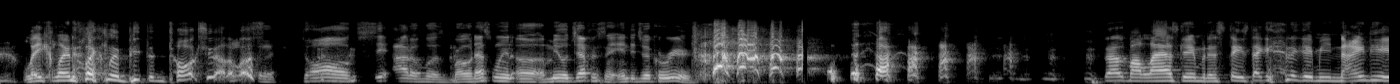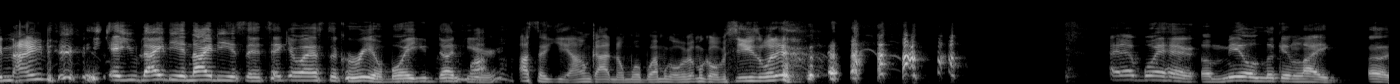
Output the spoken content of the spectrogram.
Lakeland. Lakeland beat the dog shit out of us. Dog shit out of us, bro. That's when uh, Amile Jefferson ended your career. That was my last game in the States. That game gave me 90 and 90. he gave you 90 and 90 and said, take your ass to Korea, boy. You done here. I said, yeah, I don't got no more, boy. I'm gonna go, I'm gonna go overseas with it. Hey, that boy had Amile looking like a,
